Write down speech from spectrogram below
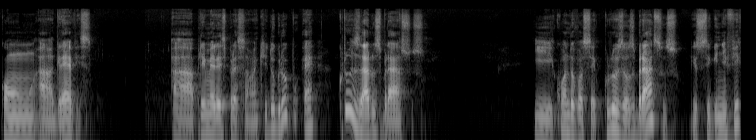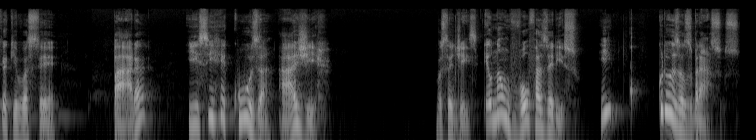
com a greves. A primeira expressão aqui do grupo é cruzar os braços. E quando você cruza os braços, isso significa que você para e se recusa a agir. Você diz: Eu não vou fazer isso. E cruza os braços.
